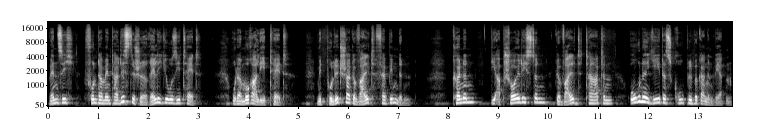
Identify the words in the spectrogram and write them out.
wenn sich fundamentalistische Religiosität oder Moralität mit politischer Gewalt verbinden, können die abscheulichsten Gewalttaten ohne jede Skrupel begangen werden.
